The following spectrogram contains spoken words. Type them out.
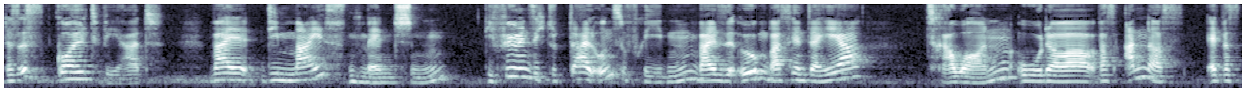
das ist Gold wert. Weil die meisten Menschen, die fühlen sich total unzufrieden, weil sie irgendwas hinterher trauern oder was anders, etwas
